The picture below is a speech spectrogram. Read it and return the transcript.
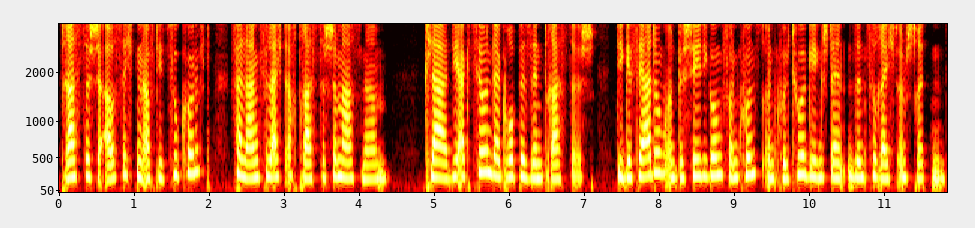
Drastische Aussichten auf die Zukunft verlangen vielleicht auch drastische Maßnahmen. Klar, die Aktionen der Gruppe sind drastisch. Die Gefährdung und Beschädigung von Kunst- und Kulturgegenständen sind zu Recht umstritten.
